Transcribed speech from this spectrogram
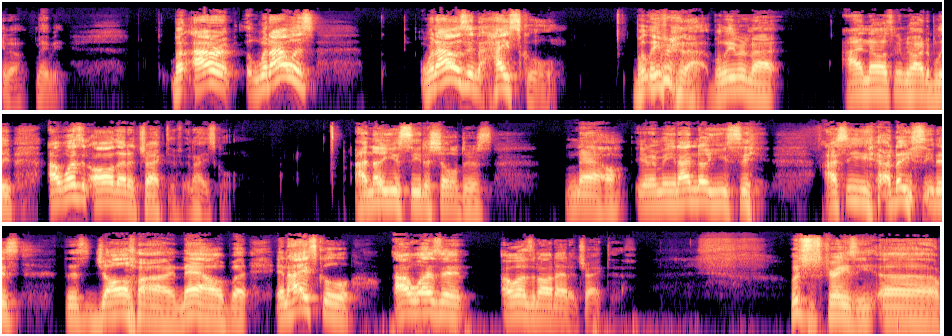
you know, maybe. But I when I was when I was in high school, believe it or not, believe it or not, I know it's gonna be hard to believe. I wasn't all that attractive in high school. I know you see the shoulders now. You know what I mean? I know you see, I see, I know you see this this jawline now, but in high school, I wasn't, I wasn't all that attractive, which is crazy. Uh,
